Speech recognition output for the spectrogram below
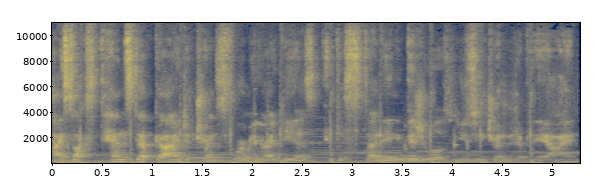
iStock's 10-step guide to transforming your ideas into stunning visuals using generative AI.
